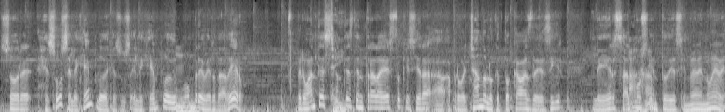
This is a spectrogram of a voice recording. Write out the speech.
sobre Jesús, el ejemplo de Jesús, el ejemplo de un hombre verdadero. Pero antes, antes de entrar a esto, quisiera, aprovechando lo que tú acabas de decir, leer Salmo 119.9.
